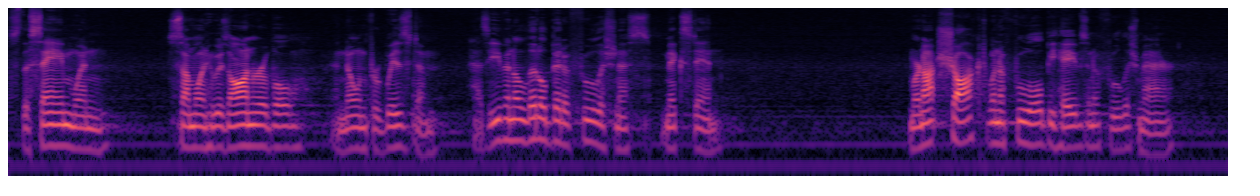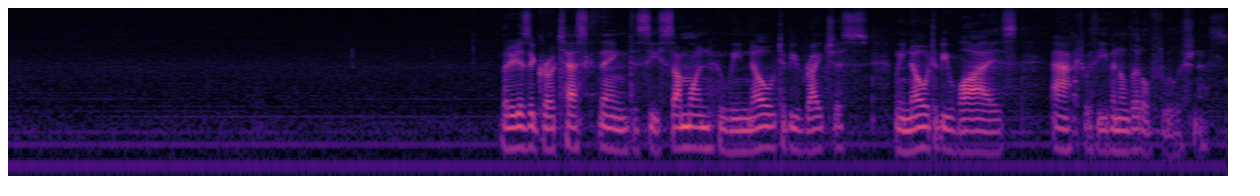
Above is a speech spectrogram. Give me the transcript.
it's the same when someone who is honorable and known for wisdom has even a little bit of foolishness mixed in. We're not shocked when a fool behaves in a foolish manner. But it is a grotesque thing to see someone who we know to be righteous, we know to be wise, act with even a little foolishness.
